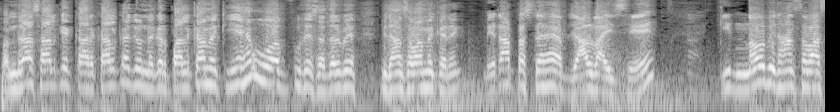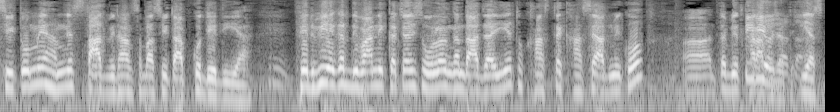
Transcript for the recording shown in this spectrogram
पंद्रह साल के कार्यकाल का जो नगर पालिका में किए हैं वो अब पूरे सदर में विधानसभा में करेंगे। मेरा प्रश्न है अफजाल भाई से कि नौ विधानसभा सीटों में हमने सात विधानसभा सीट आपको दे दिया। फिर भी अगर दीवानी कचहरी से उल्लंघन आ जाइए तो खांसते खांसते आदमी को तबीयत खराब हो हो जाती है। है। यस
